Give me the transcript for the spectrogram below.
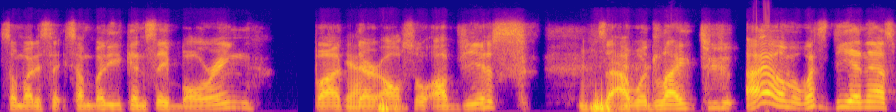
somebody say somebody can say boring but yeah. they're also obvious. so I would like to. I don't know what's DNS,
